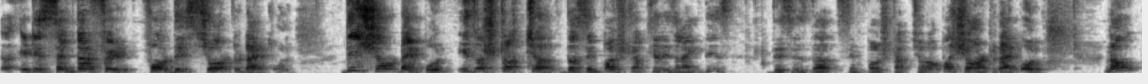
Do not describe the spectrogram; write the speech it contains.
it is center feed for this short dipole. This short dipole is a structure. The simple structure is like this. This is the simple structure of a short dipole. Now,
